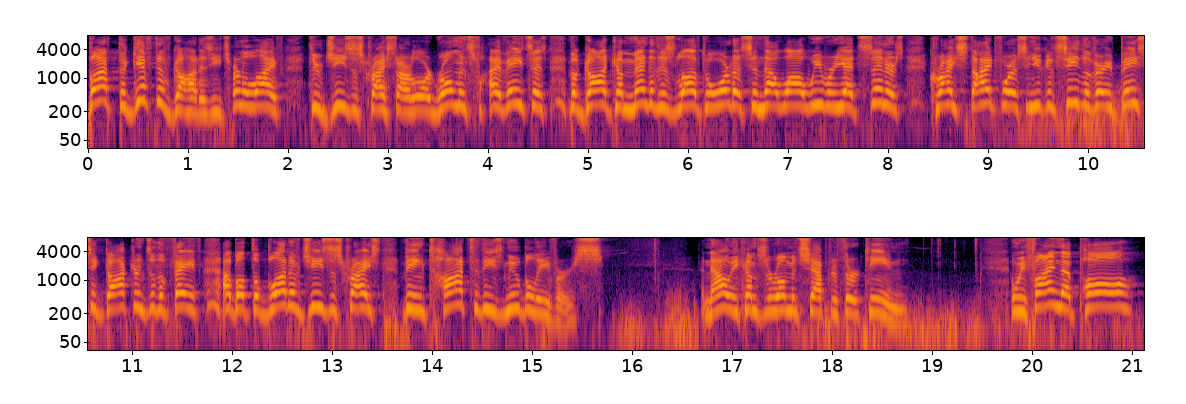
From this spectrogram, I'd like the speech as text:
But the gift of God is eternal life through Jesus Christ our Lord. Romans 5 8 says, But God commended his love toward us in that while we were yet sinners, Christ died for us. And you can see the very basic doctrines of the faith about the blood of Jesus Christ being taught to these new believers. And now he comes to Romans chapter 13. And we find that Paul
